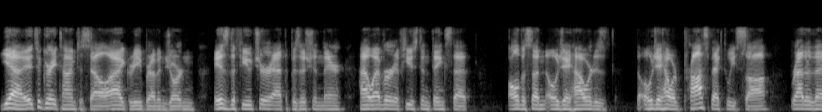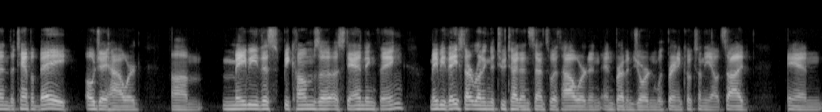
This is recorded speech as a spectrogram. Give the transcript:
yeah, it's a great time to sell. I agree. Brevin Jordan is the future at the position there. However, if Houston thinks that all of a sudden OJ Howard is the OJ Howard prospect we saw rather than the Tampa Bay OJ Howard. Um, maybe this becomes a, a, standing thing. Maybe they start running the two tight end sets with Howard and, and Brevin Jordan with Brandin Cooks on the outside. And,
